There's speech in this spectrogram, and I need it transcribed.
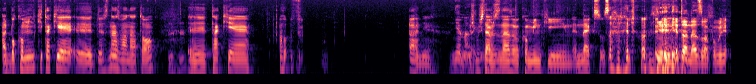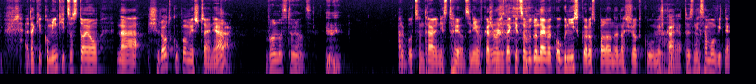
Albo kominki takie, y, to jest nazwa na to, Mhm. y, takie... O. A nie. Nie ma Już myślałem, że nazwą kominki Nexus, ale to Nie, nie, nie, nie ta nie. nazwa. Pomyliłem. Ale takie kominki, co stoją na środku pomieszczenia, Tak, wolno stojące. albo centralnie stojące. Nie wiem, w każdym razie takie, co wyglądają jak ognisko rozpalone na środku mieszkania. To jest niesamowite.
